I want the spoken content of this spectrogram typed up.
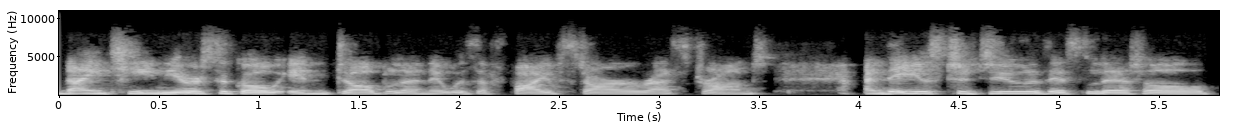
19 years ago in Dublin it was a five star restaurant and they used to do this little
